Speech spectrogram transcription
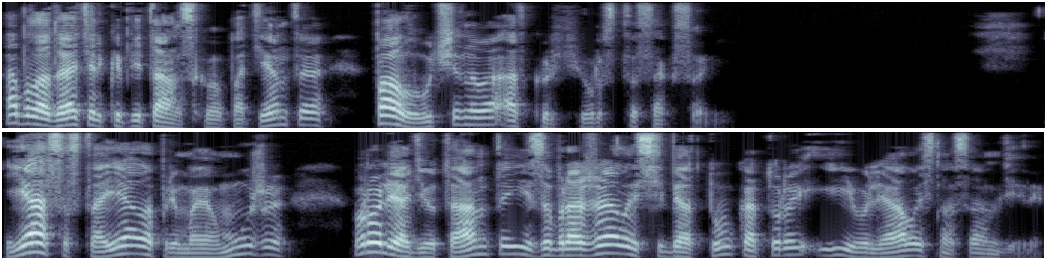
обладатель капитанского патента полученного от курфюрста Саксонии. Я состояла при моем муже в роли адъютанта и изображала из себя ту, которая и являлась на самом деле,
